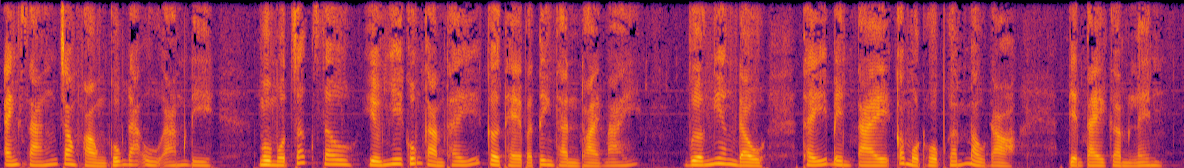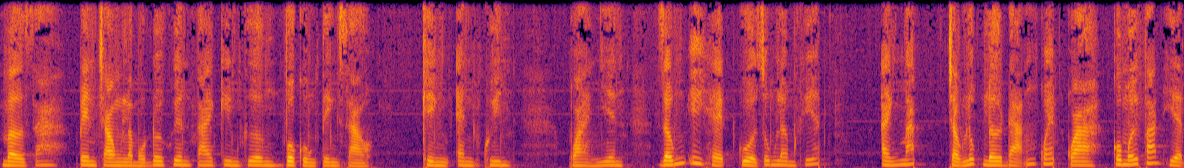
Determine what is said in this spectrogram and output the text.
Ánh sáng trong phòng cũng đã u ám đi. Ngủ một giấc sâu, Hiểu Nhi cũng cảm thấy cơ thể và tinh thần thoải mái. Vừa nghiêng đầu, thấy bên tai có một hộp gấm màu đỏ. Tiện tay cầm lên, mở ra, bên trong là một đôi khuyên tai kim cương vô cùng tinh xảo. King and Queen. Quả nhiên, giống y hệt của Dung Lâm Khiết. Ánh mắt trong lúc lơ đãng quét qua, cô mới phát hiện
